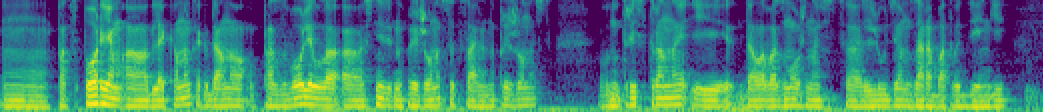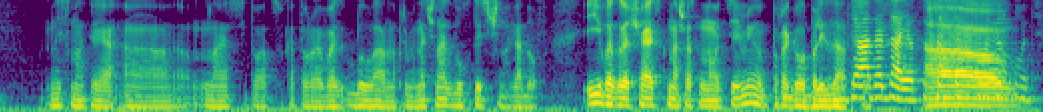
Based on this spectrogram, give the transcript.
э, подспорьем э, для экономики, когда оно позволило э, снизить напряженность, социальную напряженность внутри страны и дала возможность э, людям зарабатывать деньги, несмотря э, на ситуацию, которая была, например, начиная с 2000-х годов. И возвращаясь к нашей основной теме про глобализацию. Да-да-да, я вот как раз а, хотела вернуть.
